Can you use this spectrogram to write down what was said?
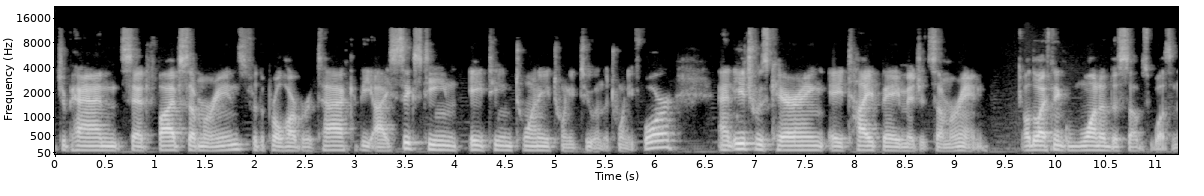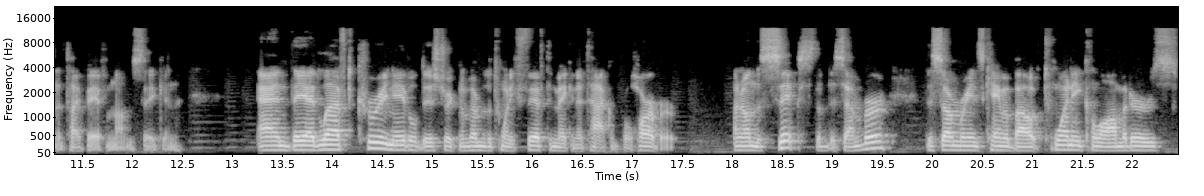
Japan sent five submarines for the Pearl Harbor attack the I 16, 18, 20, 22, and the 24, and each was carrying a Type A midget submarine. Although I think one of the subs wasn't a Type A, if I'm not mistaken. And they had left Kure Naval District November the 25th to make an attack on Pearl Harbor. And on the 6th of December, the submarines came about 20 kilometers,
